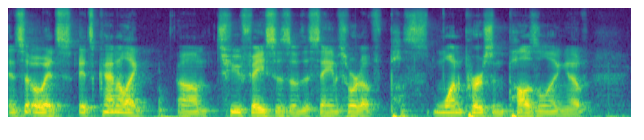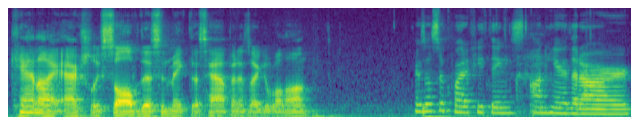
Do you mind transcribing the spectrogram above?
and so it's it's kind of like um, two faces of the same sort of one person puzzling of can I actually solve this and make this happen as I go along. There's also quite a few things on here that are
